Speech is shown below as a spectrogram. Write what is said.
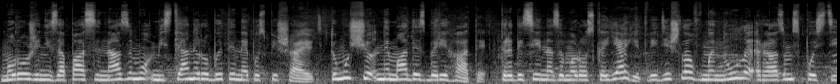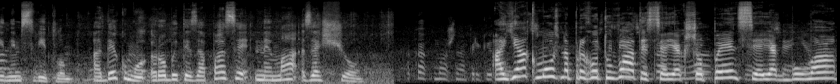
Морожені запаси на зиму містяни робити не поспішають, тому що нема де зберігати. Традиційна заморозка ягід відійшла в минуле разом з постійним світлом. А декому робити запаси нема за що. А як можна приготуватися, якщо пенсія як була?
